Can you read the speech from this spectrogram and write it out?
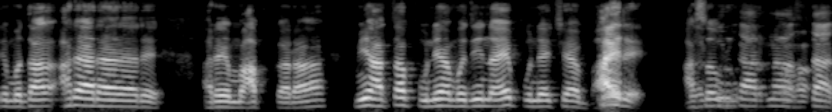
ते म्हणतात अरे अरे अरे अरे अरे माफ करा मी आता पुण्यामध्ये नाही पुण्याच्या बाहेर आहे. असं भरपूर कारण असतात.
